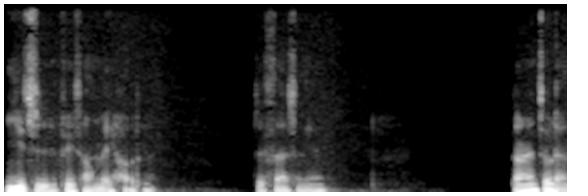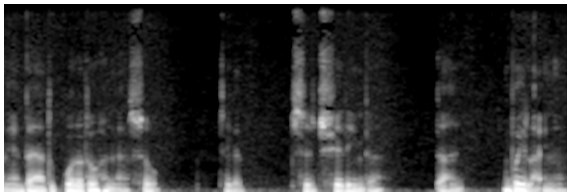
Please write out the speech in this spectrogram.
意志非常美好的这三十年，当然这两年大家都过得都很难受，这个是确定的。但未来呢？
